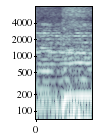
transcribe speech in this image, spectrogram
the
